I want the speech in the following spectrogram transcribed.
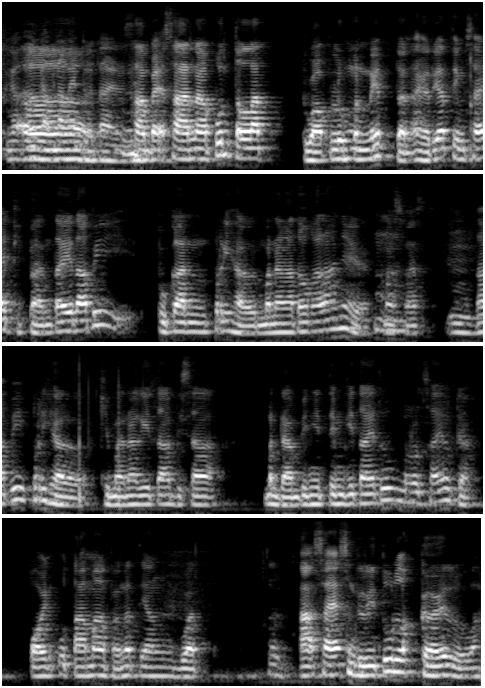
Enggak ya. sampai sana pun telat 20 menit dan akhirnya tim saya dibantai tapi bukan perihal menang atau kalahnya ya Hmm. mas mas Hmm. tapi perihal gimana kita bisa mendampingi tim kita itu menurut saya udah poin utama banget yang buat ah, saya sendiri itu lega loh wah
